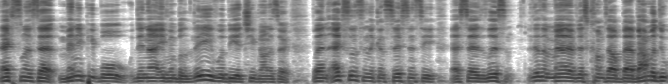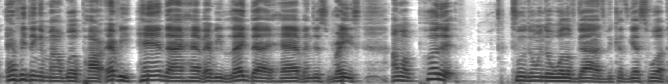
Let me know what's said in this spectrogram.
Excellence that many people did not even believe would be achieved on this earth. But an excellence in the consistency that says, listen, it doesn't matter if this comes out bad, but I'm going to do everything in my willpower. Every hand that I have, every leg that I have in this race, I'm going to put it to doing the will of God because guess what?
